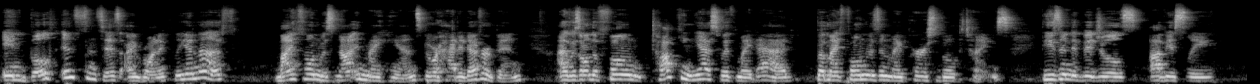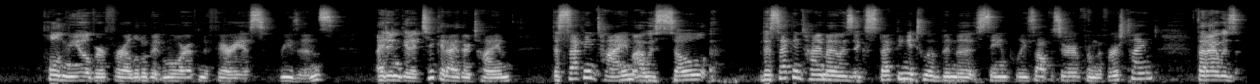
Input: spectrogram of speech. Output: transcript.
In both instances, ironically enough, my phone was not in my hands, nor had it ever been. I was on the phone talking, yes, with my dad, but my phone was in my purse both times. These individuals obviously pulled me over for a little bit more of nefarious reasons. I didn't get a ticket either time. The second time, I was so, the second time I was expecting it to have been the same police officer from the first time that I was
